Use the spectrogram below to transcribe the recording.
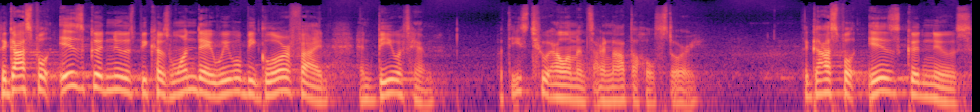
The gospel is good news because one day we will be glorified and be with Him. But these two elements are not the whole story. The gospel is good news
